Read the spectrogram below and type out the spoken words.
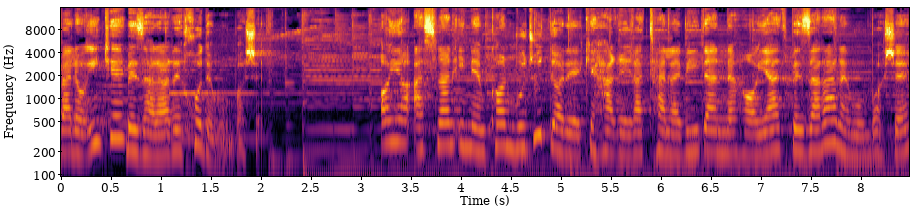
ولو اینکه به ضرر خودمون باشه؟ آیا اصلا این امکان وجود داره که حقیقت طلبی در نهایت به ضررمون باشه؟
